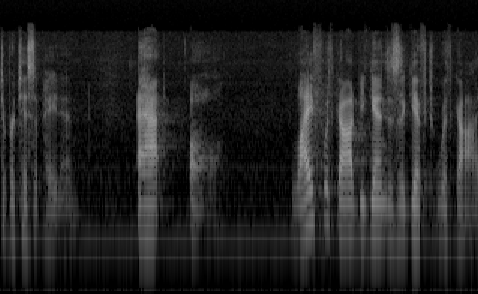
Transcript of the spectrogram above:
to participate in at all. life with God begins as a gift with God.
